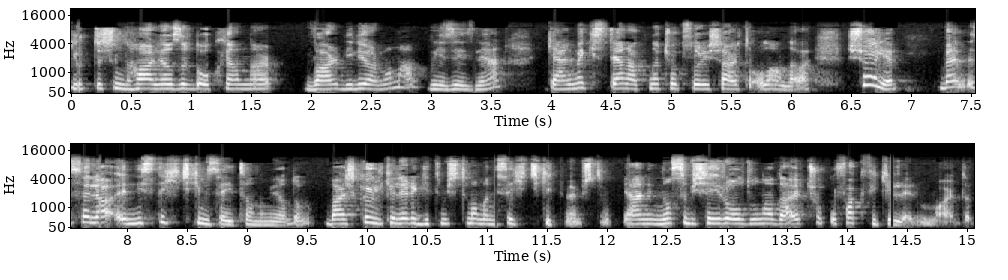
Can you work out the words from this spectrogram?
yurt dışında hali hazırda okuyanlar var biliyorum ama bizi izleyen gelmek isteyen aklında çok soru işareti olan da var. Şöyle ben mesela e, Nice'de hiç kimseyi tanımıyordum. Başka ülkelere gitmiştim ama Nice hiç gitmemiştim. Yani nasıl bir şehir olduğuna dair çok ufak fikirlerim vardı.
